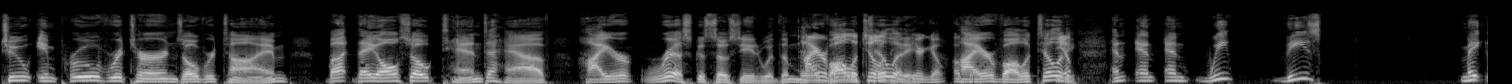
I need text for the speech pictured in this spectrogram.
to improve returns over time, but they also tend to have higher risk associated with them, more Higher volatility. There you go. Okay. Higher volatility. Yep. And and and we these make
